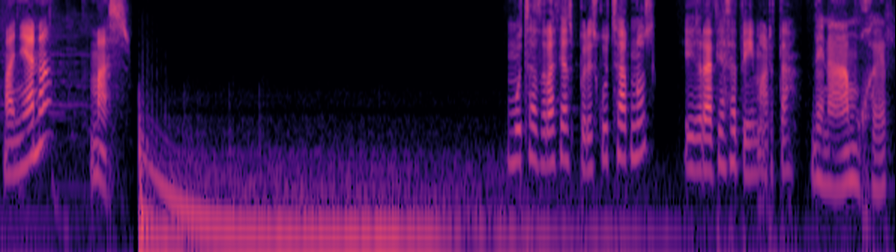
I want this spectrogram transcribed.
Mañana, más. Muchas gracias por escucharnos y gracias a ti, Marta. De nada, mujer.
